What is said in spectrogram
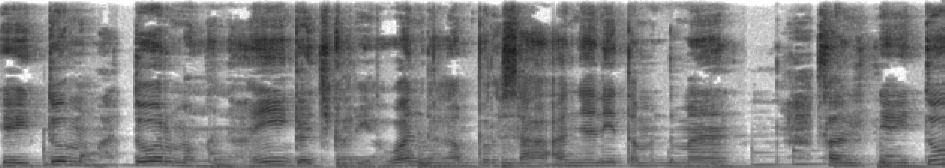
yaitu mengatur mengenai gaji karyawan dalam perusahaannya nih teman-teman. Selanjutnya itu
